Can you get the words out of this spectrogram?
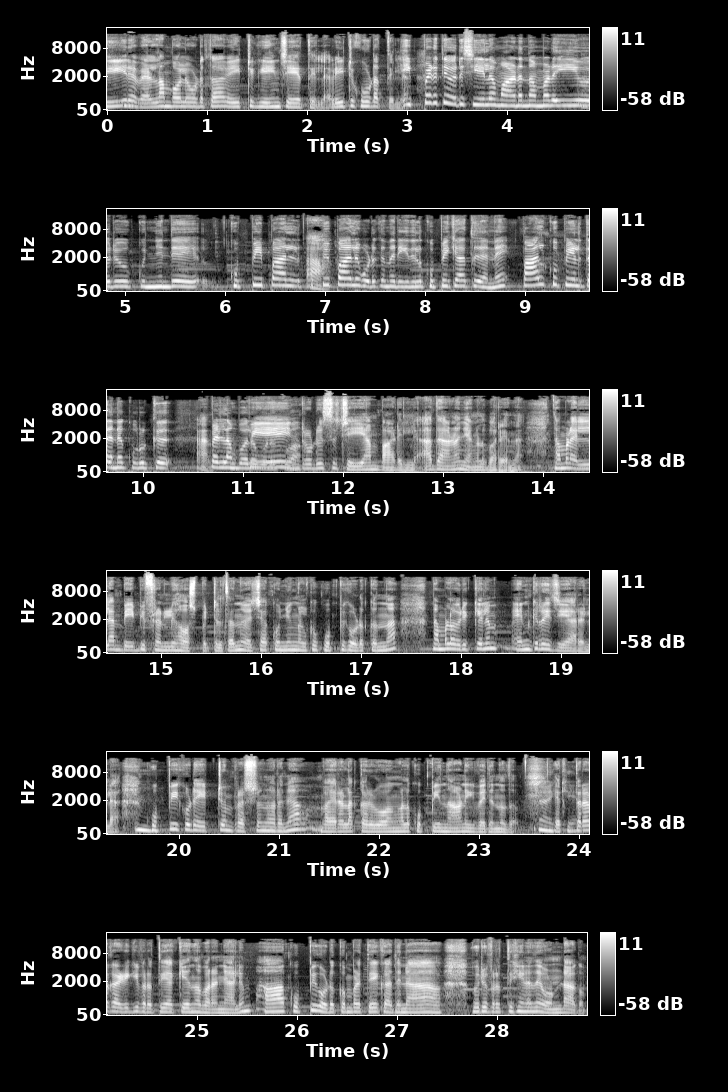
തീരെ വെള്ളം പോലെ കൊടുത്താൽ വെയിറ്റ് ഗെയിൻ ചെയ്യത്തില്ല. വെയിറ്റ് കൂടത്തില്ല. ഇപ്പോഴത്തെ ഒരു ശീലമാണ് നമ്മുടെ ഈ ഒരു കുഞ്ഞിന്റെ കുപ്പിപ്പാൽ കുപ്പിപ്പാൽ കൊടുക്കുന്ന രീതിയിൽ കുപ്പിക്കകത്ത് തന്നെ പാൽ കുപ്പിയിൽ തന്നെ കുറുക്ക് വെള്ളം പോലെ ഇൻട്രൊഡ്യൂസ് ചെയ്യാൻ പാടില്ല. അതാണ് ഞങ്ങൾ പറയുന്നത്. നമ്മളെല്ലാം ബേബി ഫ്രണ്ട്ലി ഹോസ്പിറ്റൽസ് എന്ന് വെച്ചാൽ കുഞ്ഞുങ്ങൾക്ക് കുപ്പി കൊടുക്കുന്ന നമ്മൾ ഒരിക്കലും എൻകറേജ് ചെയ്യാറില്ല. കുപ്പി കൂടെ ഏറ്റവും പ്രശ്നം എന്ന് പറഞ്ഞാൽ വയറിളക്ക രോഗങ്ങൾ കുപ്പി നിന്നാണ് ഈ വരുന്നത്. എത്ര കഴുകി വൃത്തിയാക്കിയെന്ന് പറഞ്ഞാലും ആ കുപ്പി കൊടുക്കുമ്പോഴത്തേക്ക് അതിന് ആ ഒരു വൃത്തിഹീനത ഉണ്ടാകും.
